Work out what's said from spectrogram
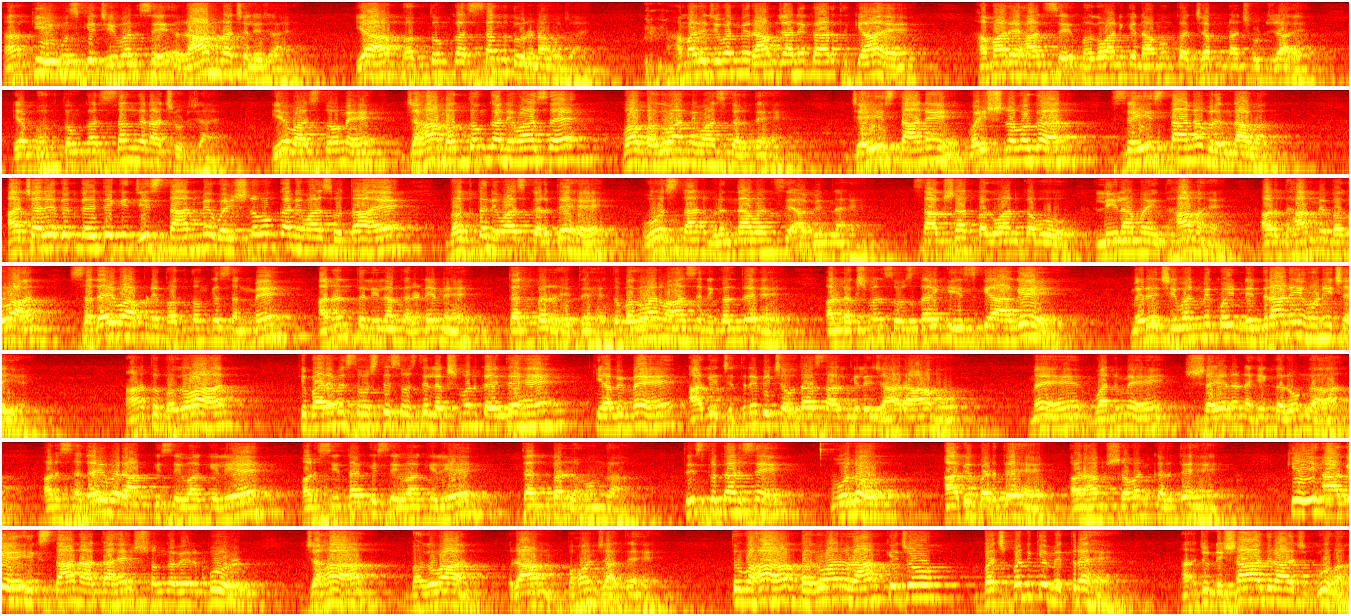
हाँ कि उसके जीवन से राम ना चले जाए या भक्तों का संग दूर ना हो जाए। हमारे जीवन में राम जाने का अर्थ क्या है? हमारे हाथ से भगवान के नामों का जप ना छूट जाए या भक्तों का संग ना छूट जाए। ये वास्तव में जहाँ भक्तों का निवास है वह भगवान निवास करते हैं। जय स्थाने वैष्णवगण, सही स्थान वृंदावन। आचार्यगण कहते कि जिस स्थान में वैष्णवों का निवास होता है, भक्त निवास करते हैं, वो स्थान वृंदावन से अभिन्न है। साक्षात भगवान का वो लीलामय धाम है और धाम में भगवान सदैव अपने भक्तों के संग में अनंत लीला करने में तत्पर रहते हैं। तो भगवान वहाँ से निकलते हैं। और लक्ष्मण सोचता है कि इसके आगे मेरे जीवन में कोई निद्रा नहीं होनी चाहिए। हाँ तो भगवान के बारे में सोचते सोचते लक्ष्मण कहते हैं कि अभी मैं आगे जितने भी चौदह साल के लिए जा रहा हूँ, मैं वन में शयन नहीं करूँगा और सदैव राम की सेवा के लिए और सीता की सेवा के लिए तत्पर रहूँगा। तो इस प्रकार से वो लोग आगे बढ़ते हैं और हम श्रवण करते हैं कि आगे एक स्थान आता है श्रृंगवेरपुर, जहाँ भगवान राम पहुँच जाते हैं। तो वहाँ भगवान राम के जो बचपन के मित्र हैं हाँ जो निषाद राज गुहा,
